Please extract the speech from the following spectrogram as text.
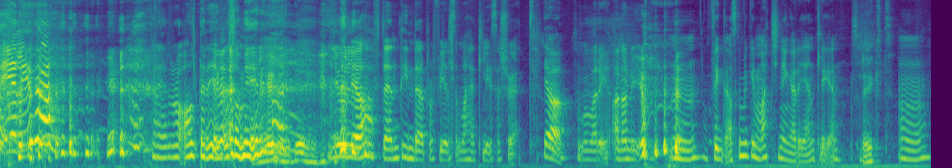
Hej Elisa! Vad är det då alter ego som är? Julia har haft en Tinder-profil som har hett Lisa21. Ja. Som har varit anonym. Mm, fick ganska mycket matchningar egentligen. Snyggt. Mm.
